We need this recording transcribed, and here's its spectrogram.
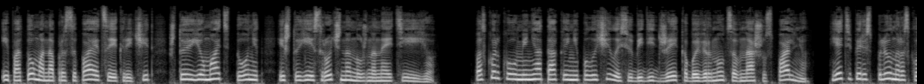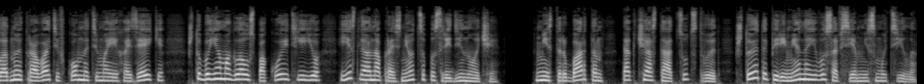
И потом она просыпается и кричит, что ее мать тонет и что ей срочно нужно найти ее. Поскольку у меня так и не получилось убедить Джейкоба вернуться в нашу спальню, я теперь сплю на раскладной кровати в комнате моей хозяйки, чтобы я могла успокоить ее, если она проснется посреди ночи. Мистер Бартон так часто отсутствует, что эта перемена его совсем не смутила.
